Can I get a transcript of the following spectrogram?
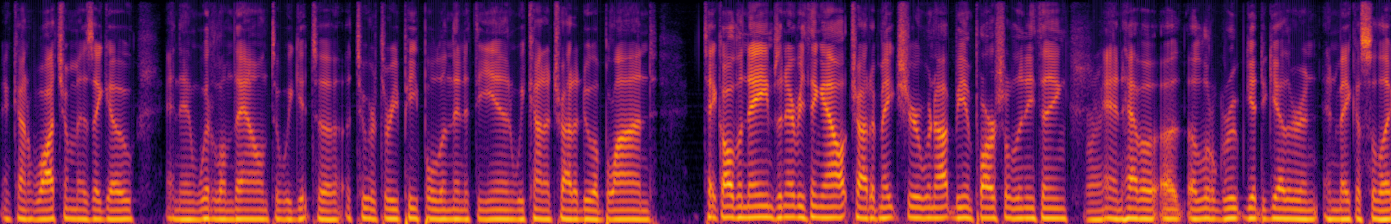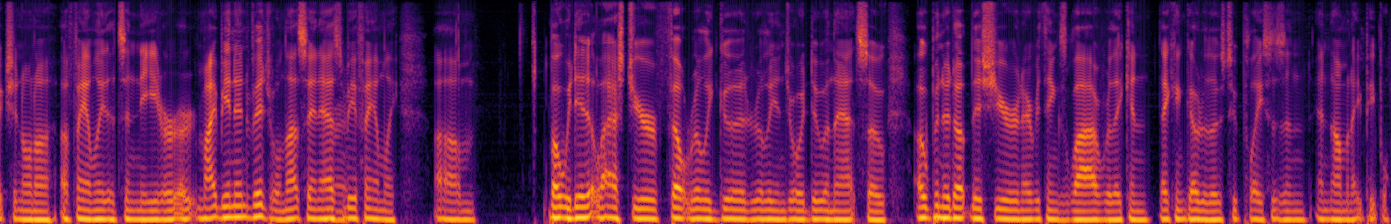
and kind of watch them as they go, and then whittle them down till we get to a two or three people, and then at the end we kind of try to do a blind. Take all the names and everything out. Try to make sure we're not being partial to anything, Right. and have a, a, a little group get together and, and make a selection on a, a family that's in need, or, or it might be an individual. Not saying it has to be a family. Um, but we did it last year felt really good really enjoyed doing that. So open it up this year and everything's live where they can they can go to those two places and and nominate people.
